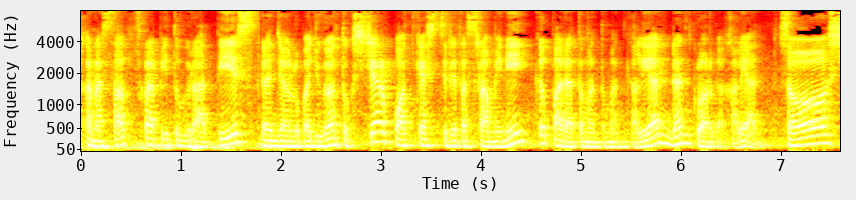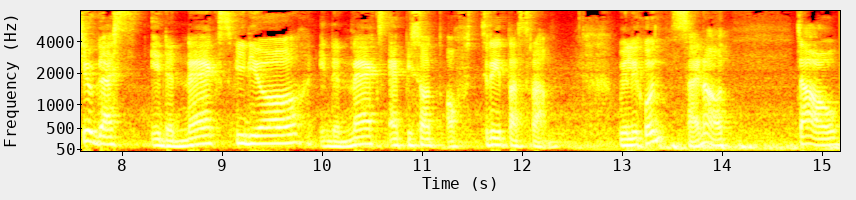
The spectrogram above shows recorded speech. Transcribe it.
karena subscribe itu gratis. Dan jangan lupa juga untuk share podcast cerita seram ini kepada teman-teman kalian dan keluarga kalian. So see you guys in the next video, in the next episode of Cerita Seram. Willy Kun, sign out. Ciao.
